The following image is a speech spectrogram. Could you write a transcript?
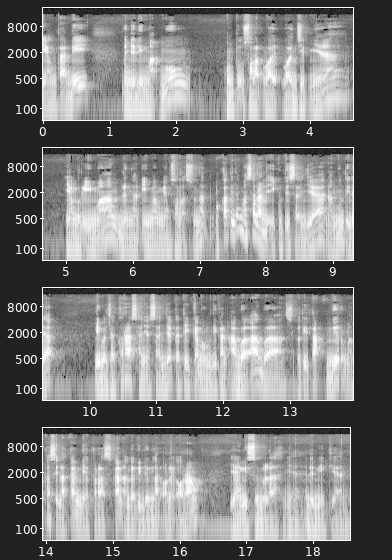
yang tadi menjadi makmum untuk sholat wajibnya yang berimam dengan imam yang sholat sunat, maka tidak masalah diikuti saja, namun tidak dibaca keras. Hanya saja ketika memberikan aba-aba seperti takbir maka silahkan dia keraskan agar didengar oleh orang yang di sebelahnya. Demikian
